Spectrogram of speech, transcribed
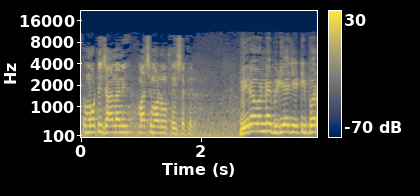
તો મોટી જાનહાની માછીમારોનું થઈ શકે. વેરાવળના ભીડિયા જેટી પર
